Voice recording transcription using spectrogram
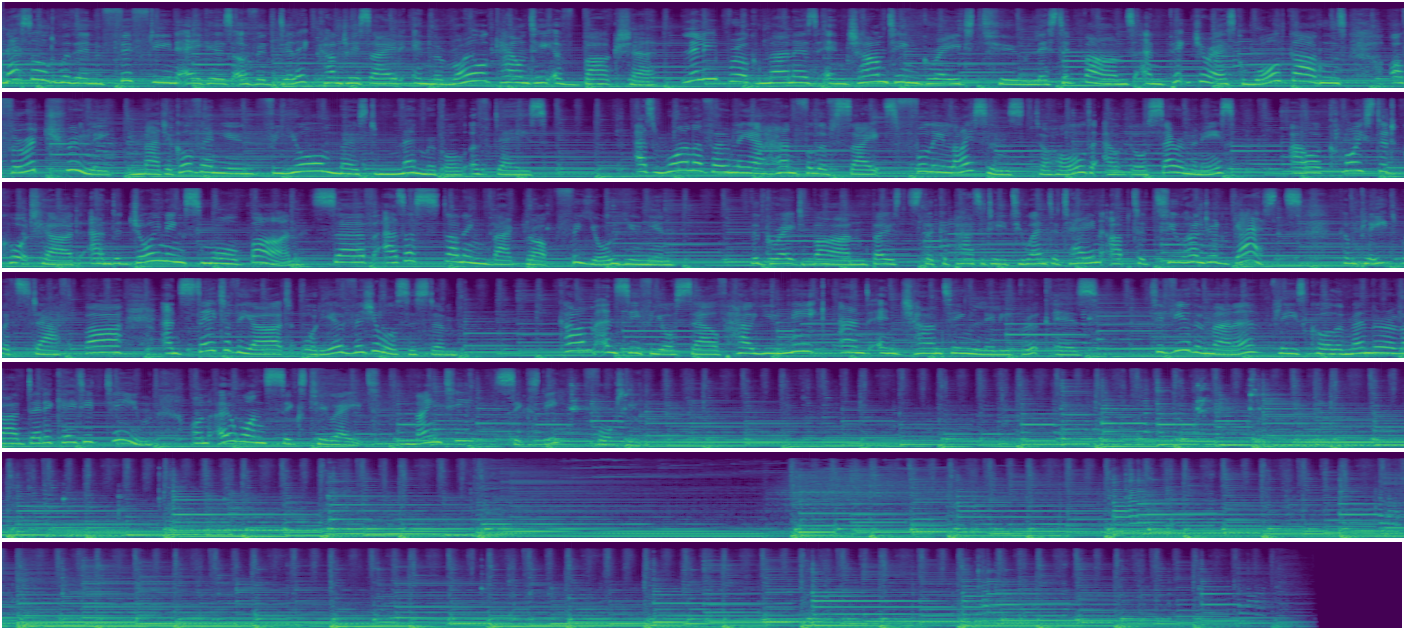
Nestled within 15 acres of idyllic countryside in the Royal County of Berkshire, Lillibrooke Manor's enchanting Grade 2 listed barns and picturesque walled gardens offer a truly magical venue for your most memorable of days. As one of only a handful of sites fully licensed to hold outdoor ceremonies, our cloistered courtyard and adjoining small barn serve as a stunning backdrop for your union. The Great Barn boasts the capacity to entertain up to 200 guests, complete with staffed bar and state of the art audio-visual system. Come and see for yourself how unique and enchanting Lillibrooke is. To view the manor, please call a member of our dedicated team on 01628 90 60 40.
